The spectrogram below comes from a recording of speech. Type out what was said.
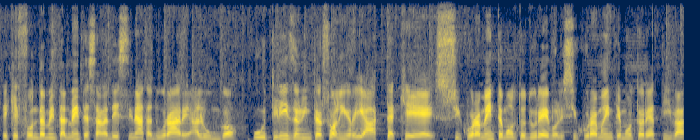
e che fondamentalmente sarà destinata a durare a lungo, utilizza un intersuolo in React che è sicuramente molto durevole, sicuramente molto reattiva,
